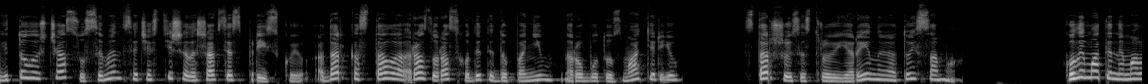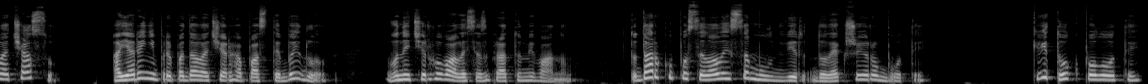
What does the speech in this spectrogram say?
Від того ж часу Семен все частіше лишався з Пріською, а Дарка стала раз у раз ходити до панів на роботу з матір'ю, старшою сестрою Яриною, а то й сама. Коли мати не мала часу, а Ярині припадала черга пасти бидло, вони чергувалися з братом Іваном, то Дарку посилали й саму в двір до легшої роботи. Квіток полоти,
